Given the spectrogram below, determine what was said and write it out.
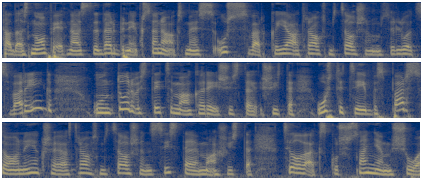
tādās nopietnās darbinieku sanāksmēs uzsver, ka jā, trauksmes celšana mums ir ļoti svarīga, un tur visticamāk arī šis te, šis te uzticības persona iekšējās trauksmes celšanas sistēmā, šis cilvēks, kurš saņem šo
